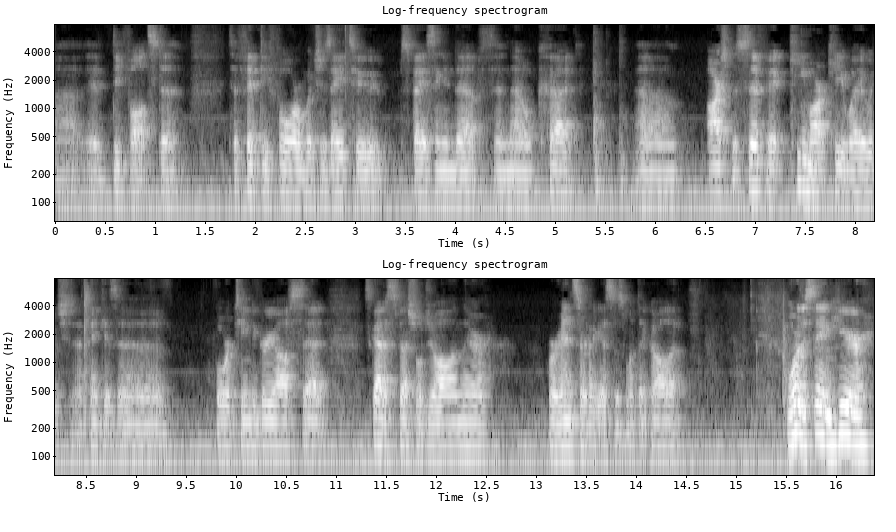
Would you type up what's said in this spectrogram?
Uh, it defaults to, to 54, which is A2 spacing and depth, and that'll cut um, our specific Keymark keyway, which I think is a 14 degree offset. It's got a special jaw in there, or insert, I guess is what they call it. More the same here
